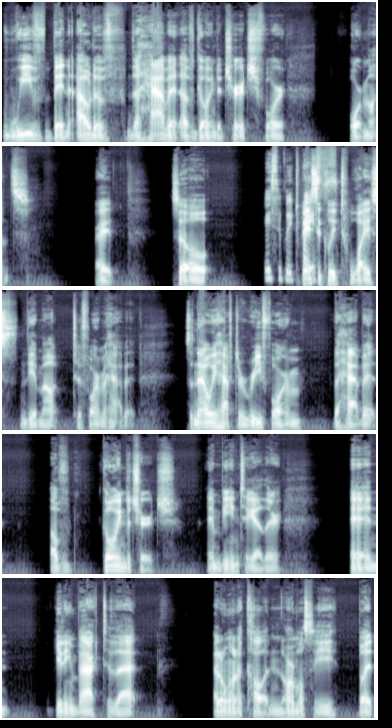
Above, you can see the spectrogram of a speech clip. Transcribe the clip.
we've been out of the habit of going to church for four months, right? So Basically twice. basically twice the amount to form a habit. So now we have to reform the habit of going to church and being together and getting back to that I don't want to call it normalcy, but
